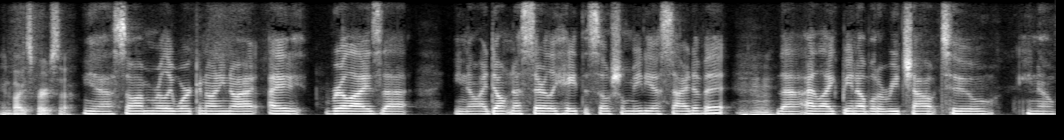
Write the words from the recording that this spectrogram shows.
and vice versa. Yeah. So I'm really working on, you know, I, I realize that, you know, I don't necessarily hate the social media side of it, mm-hmm. that I like being able to reach out to, you know,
